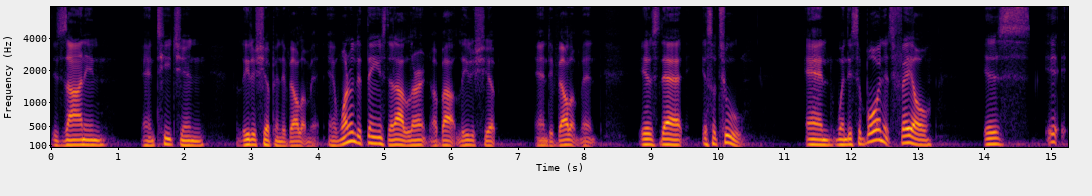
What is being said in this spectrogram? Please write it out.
designing and teaching leadership and development. And one of the things that I learned about leadership and development is that it's a tool. And when the subordinates fail, is it,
